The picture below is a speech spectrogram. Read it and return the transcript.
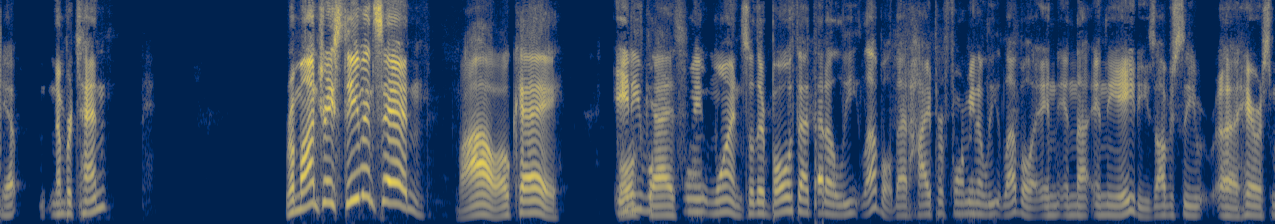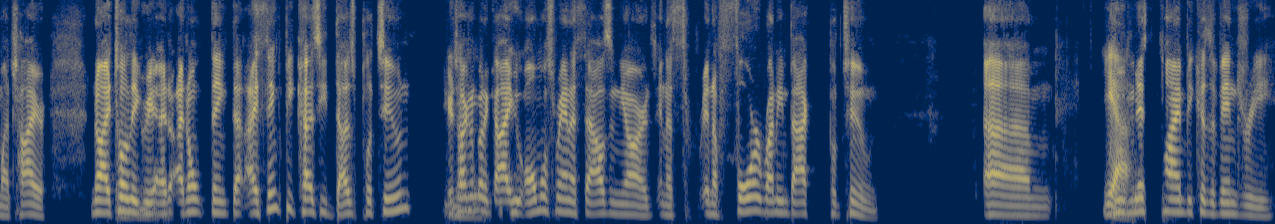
Yep. Number 10, Rhamondre Stevenson, Wow. Okay. Both 81.1. So they're both at that elite level, that high performing elite level in, in the in the 80s. Obviously, uh, Harris much higher. No, I totally agree. I, I don't think that. I think because he does platoon, you're talking Mhm. about a guy who almost ran a thousand yards in a th- in a four running back platoon. Um, Yeah. who missed time because of injury,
